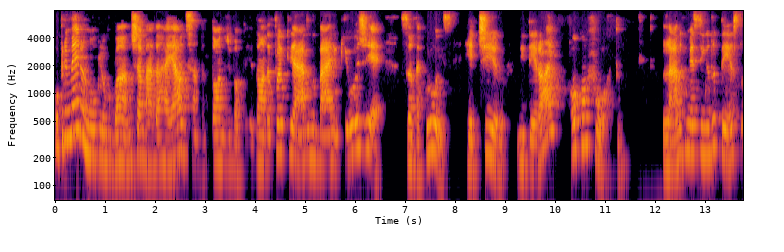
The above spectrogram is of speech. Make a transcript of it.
O primeiro núcleo urbano, chamado Arraial de Santo Antônio de Volta Redonda, foi criado no bairro que hoje é Santa Cruz, Retiro, Niterói ou Conforto. Lá no comecinho do texto,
